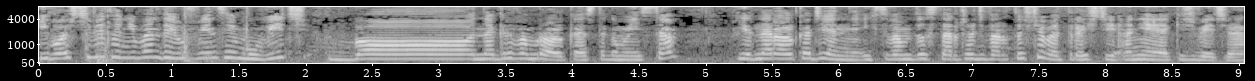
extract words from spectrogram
I właściwie to nie będę już więcej mówić, bo nagrywam rolkę z tego miejsca. Jedna rolka dziennie i chcę wam dostarczać wartościowe treści, a nie jakieś wiecie.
